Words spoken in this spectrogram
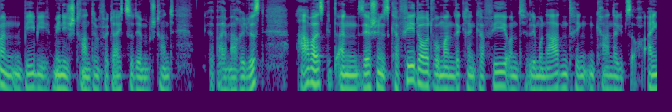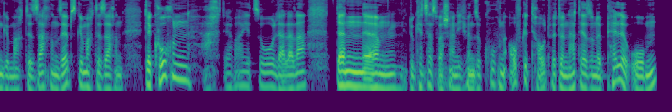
ein Baby-Mini-Strand im Vergleich zu dem Strand bei Marie-Lüst. Aber es gibt ein sehr schönes Café dort, wo man leckeren Kaffee und Limonaden trinken kann. Da gibt es auch eingemachte Sachen, selbstgemachte Sachen. Der Kuchen, ach, der war jetzt so lalala. Dann, ähm, du kennst das wahrscheinlich, wenn so Kuchen aufgetaut wird, dann hat er so eine Pelle oben,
